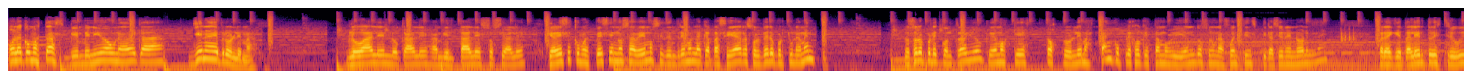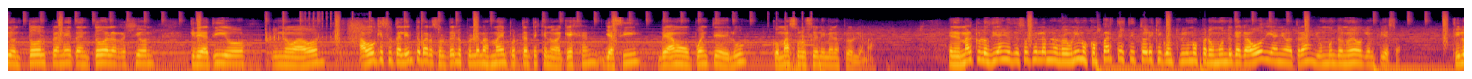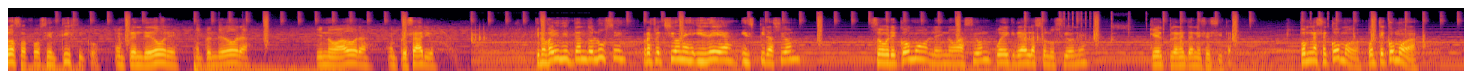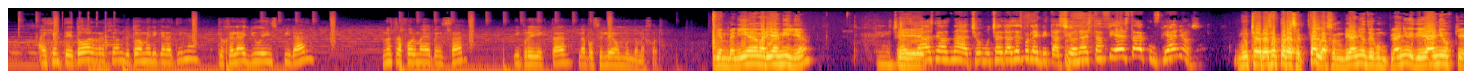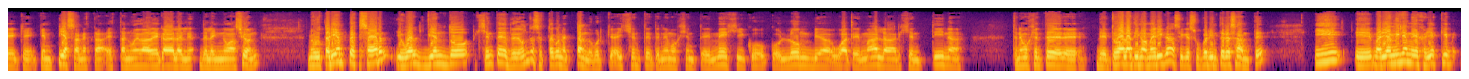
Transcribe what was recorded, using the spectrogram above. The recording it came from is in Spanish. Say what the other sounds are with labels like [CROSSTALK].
Hola, ¿cómo estás? Bienvenido a una década llena de problemas globales, locales, ambientales, sociales, que a veces como especie no sabemos si tendremos la capacidad de resolver oportunamente. Nosotros, por el contrario, creemos que estos problemas tan complejos que estamos viviendo son una fuente de inspiración enorme para que talento distribuido en todo el planeta, en toda la región, creativo, innovador, aboque su talento para resolver los problemas más importantes que nos aquejan y así veamos un puente de luz con más soluciones y menos problemas. En el marco de los 10 años de Social Lab nos reunimos con parte de estas historias que construimos para un mundo que acabó 10 años atrás y un mundo nuevo que empieza. Filósofos, científicos, emprendedores, emprendedoras, innovadoras, empresarios, que nos vayan dando luces, reflexiones, ideas, inspiración sobre cómo la innovación puede crear las soluciones que el planeta necesita. Póngase cómodo, ponte cómoda. Hay gente de toda la región, de toda América Latina, que ojalá ayude a inspirar nuestra forma de pensar y proyectar la posibilidad de un mundo mejor. Bienvenida María Emilia. Muchas eh, gracias Nacho, muchas gracias por la invitación a esta fiesta de cumpleaños. Muchas gracias por aceptarla, son 10 años de cumpleaños y 10 años que, empiezan esta, esta, nueva década de la, de la, innovación. Me gustaría empezar igual viendo gente desde dónde se está conectando, porque hay gente, tenemos gente de México, Colombia, Guatemala, Argentina, tenemos gente de, toda Latinoamérica, así que súper interesante. Y eh, María Emilia, me dejaría que,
